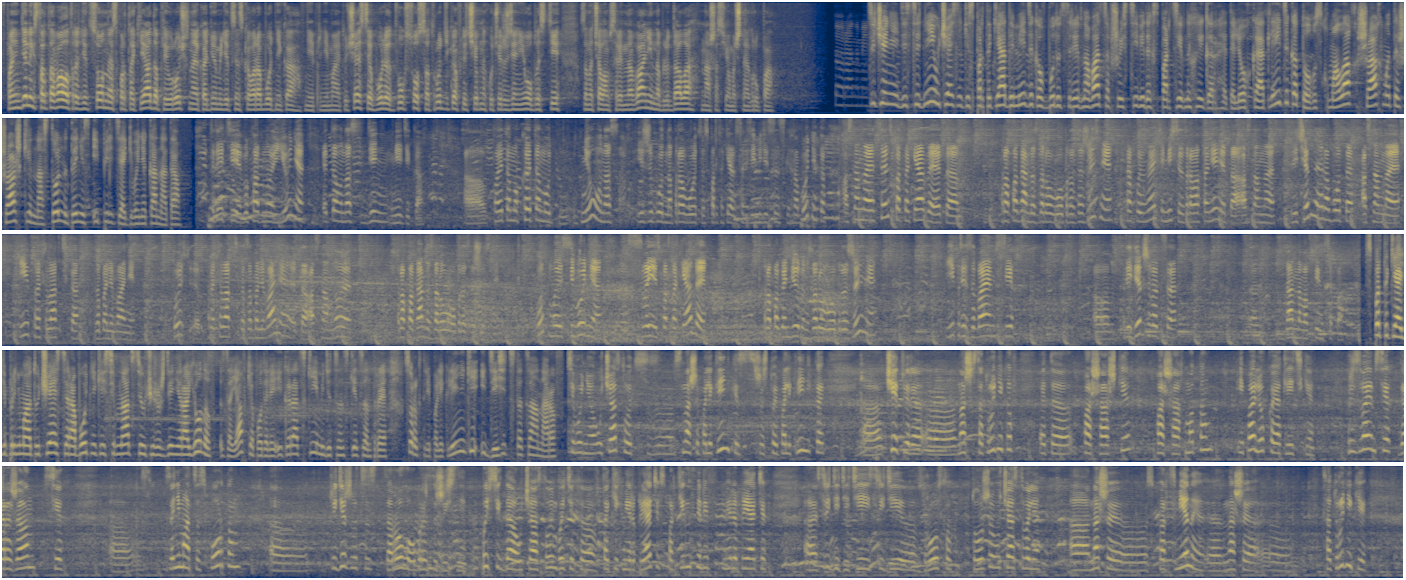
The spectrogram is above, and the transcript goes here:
В понедельник стартовала традиционная спартакиада, приуроченная ко Дню медицинского работника. В ней принимает участие более 200 сотрудников лечебных учреждений области. За началом соревнований наблюдала наша съемочная группа. В течение 10 дней участники спартакиады медиков будут соревноваться в шести видах спортивных игр. Это легкая атлетика, толус-кумалак, шахматы, шашки, настольный теннис и перетягивание каната. Третий выходной июня – это у нас День медика. А, Поэтому к этому дню у нас ежегодно проводится спартакиада среди медицинских работников. Основная цель спартакиады – это пропаганда здорового образа жизни. Как вы знаете, миссия здравоохранения – это основная лечебная работа, основная, и профилактика заболеваний. То есть э, профилактика заболевания – это основное пропаганда здорового образа жизни. Вот мы сегодня своей спартакиадой пропагандируем здоровый образ жизни и призываем всех э, придерживаться э, данного принципа. В спартакиаде принимают участие работники 17 учреждений районов. Заявки подали и городские медицинские центры, 43 поликлиники и 10 стационаров. Сегодня участвуют с, нашей поликлиники, с шестой поликлиникой, э, четверо э, наших сотрудников. Это по шашке, по шахматам и по легкой атлетике. Призываем всех горожан, всех э, заниматься спортом, э, придерживаться здорового образа жизни. Мы всегда участвуем в этих э, в таких мероприятиях, спортивных мероприятиях, э, среди детей, среди э, взрослых тоже участвовали. А Наши э, спортсмены, э, наши э, сотрудники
